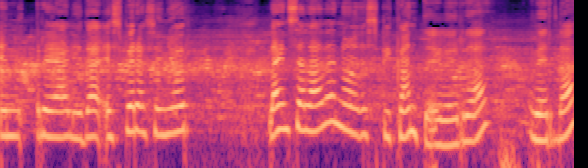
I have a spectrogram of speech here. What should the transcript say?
En realidad, espera, señor. La ensalada no es picante, ¿verdad? ¿Verdad?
